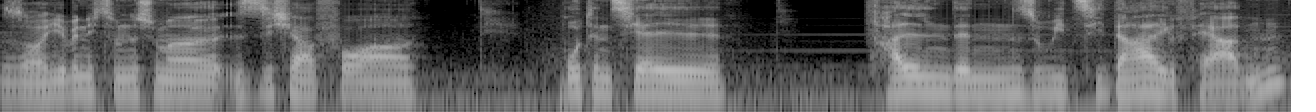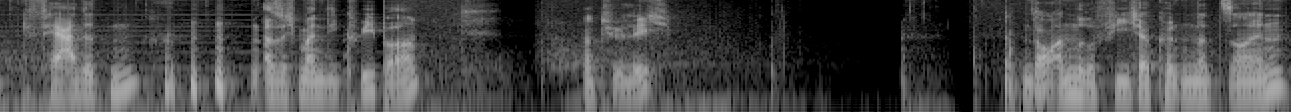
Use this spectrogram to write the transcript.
So, hier bin ich zumindest schon mal sicher vor potenziell fallenden Suizidalgefährden. Gefährdeten. also ich meine die Creeper. Natürlich. Und auch andere Viecher könnten das sein.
